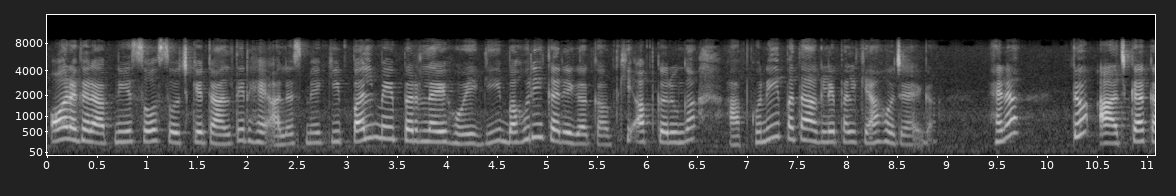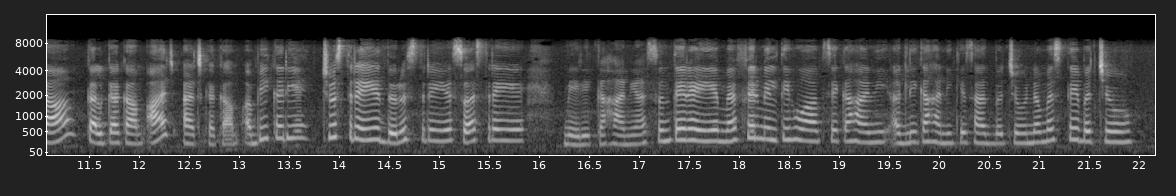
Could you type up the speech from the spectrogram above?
और अगर आपने ये सोच सोच के टालते रहे आलस में कि पल में प्रलय होएगी, बहुरी करेगा कब, कि अब करूँगा, आपको नहीं पता अगले पल क्या हो जाएगा। है ना? तो आज का काम, कल का काम आज आज का काम अभी करिए। चुस्त रहिए, दुरुस्त रहिए, स्वस्थ रहिए। मेरी कहानियाँ सुनते रहिए। मैं फिर मिलती हूँ आपसे कहानी, अगली कहानी के साथ, बच्चों। नमस्ते बच्चों।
